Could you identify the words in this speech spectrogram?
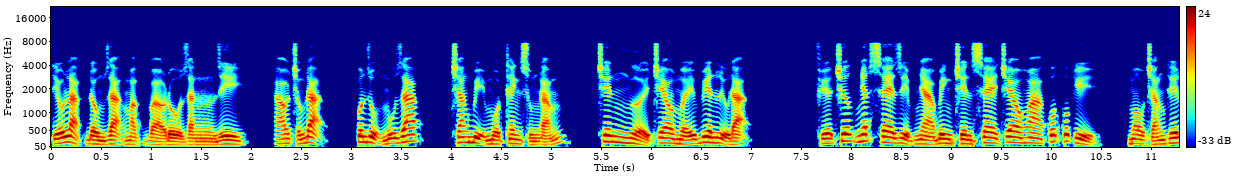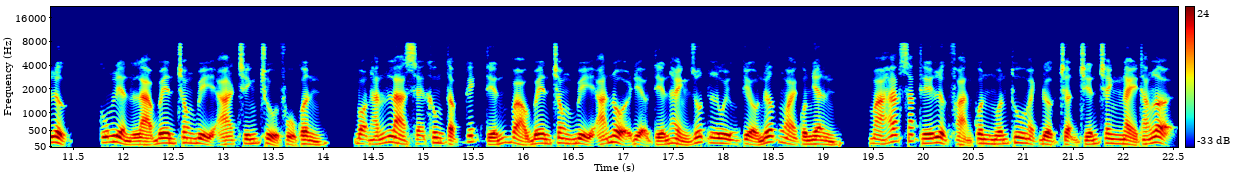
tiếu lạc đồng dạng mặc vào đồ rằn di, áo chống đạn, quân dụng mũ giáp, trang bị một thanh súng ngắm, trên người treo mấy viên lựu đạn. Phía trước nhất xe dịp nhà binh trên xe treo hoa quốc quốc kỳ, màu trắng thế lực, cũng liền là bên trong bị Á chính chủ phủ quân, bọn hắn là sẽ không tập kích tiến vào bên trong bị Á nội địa tiến hành rút lui tiểu nước ngoài quân nhân, mà hắc sắc thế lực phản quân muốn thu hoạch được trận chiến tranh này thắng lợi,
